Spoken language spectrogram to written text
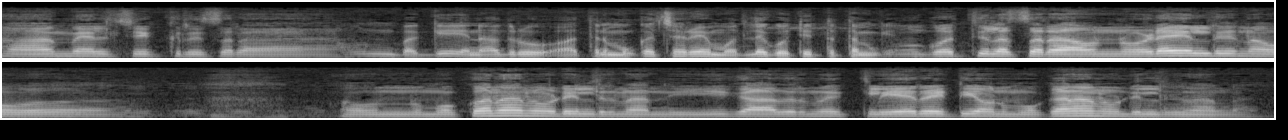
ಆಮೇಲೆ ಸಿಕ್ಕ್ರಿ ಸರ. ಅವನ ಬಗ್ಗೆ ಏನಾದ್ರೂ ಆತನ ಮುಖಚರ್ಯ ಮೊದಲೇ ಗೊತ್ತಿತ್ತ ತಮ್ಗೆ? ಗೊತ್ತಿಲ್ಲ ಸರ್ ಅವ್ನ್ ನೋಡೇ ಇಲ್ರಿ ನಾವು. ಅವನ ಮುಖನ ನೋಡಿಲ್ರಿ ನಾನು ಈಗ ಆದ್ರೂ ಕ್ಲಿಯರ್ ಐಟಿ ಅವ್ನ ಮುಖನ ನೋಡಿಲ್ರಿ ನಾನು.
